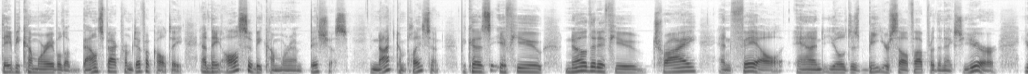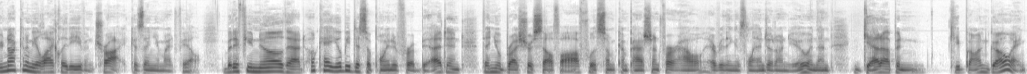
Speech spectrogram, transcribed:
they become more able to bounce back from difficulty and they also become more ambitious not complacent. Because if you know that if you try and fail and you'll just beat yourself up for the next year, you're not going to be likely to even try because then you might fail. But if you know that, okay, you'll be disappointed for a bit and then you'll brush yourself off with some compassion for how everything has landed on you and then get up and keep on going.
